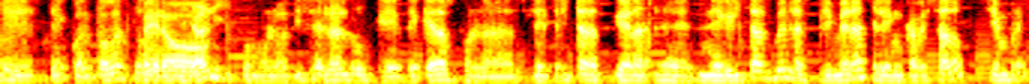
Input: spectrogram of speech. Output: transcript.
este, con todo esto Pero... de viral y como lo dice el álbum que te quedas con las letritas eh, negritas, güey, las primeras, el encabezado, siempre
